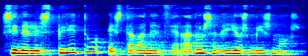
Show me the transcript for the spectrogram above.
Sin el Espíritu estaban encerrados en ellos mismos.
